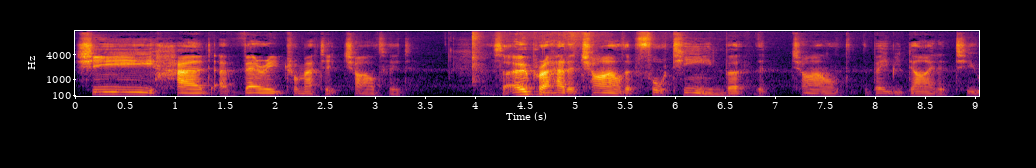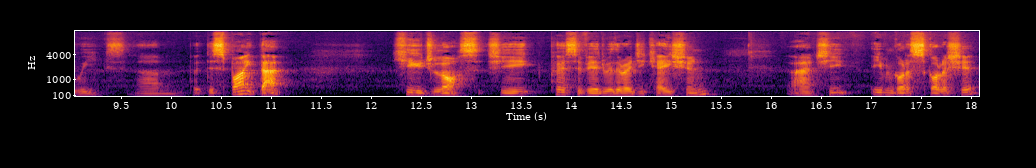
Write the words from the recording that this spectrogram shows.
She had a very traumatic childhood. So Oprah had a child at 14, but the child, the baby died at two weeks. Um, but despite that huge loss, she persevered with her education and she even got a scholarship.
